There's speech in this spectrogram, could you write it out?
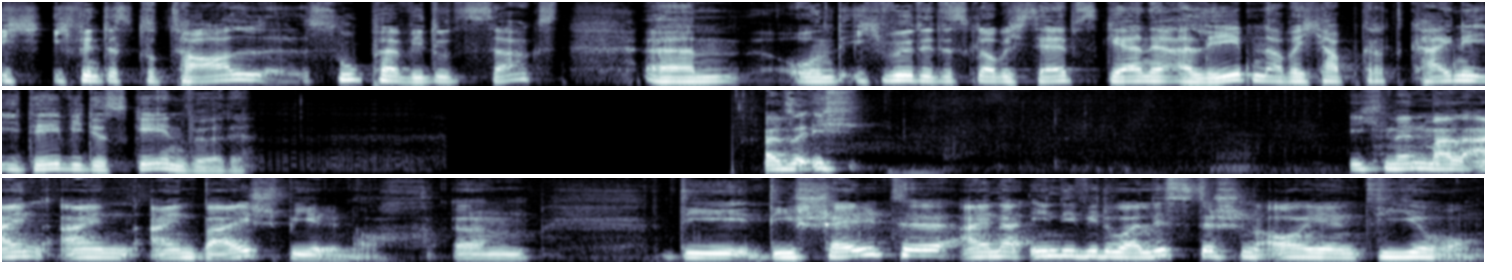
ich, ich finde das total super, wie du das sagst. Ähm, und ich würde das, glaube ich, selbst gerne erleben, aber ich habe gerade keine Idee, wie das gehen würde. Also ich, ich nenne mal ein, ein, ein Beispiel noch. Ähm, die, die Schelte einer individualistischen Orientierung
